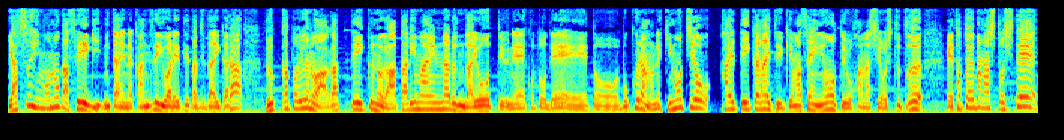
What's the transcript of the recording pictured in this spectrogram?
安いものが正義みたいな感じで言われてた時代から、物価というのは上がっていくのが当たり前になるんだよっていうね、ことで、えーと、僕らのね、気持ちを変えていかないといけませんよというお話をしつつ、えー、例え話として、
